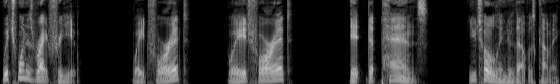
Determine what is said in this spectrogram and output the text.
which one is right for you? Wait for it. Wait for it. It depends. You totally knew that was coming.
